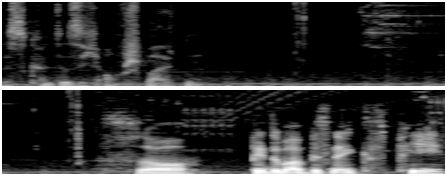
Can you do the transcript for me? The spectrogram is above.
Es könnte sich aufspalten. So. Doch mal ein bisschen XP.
